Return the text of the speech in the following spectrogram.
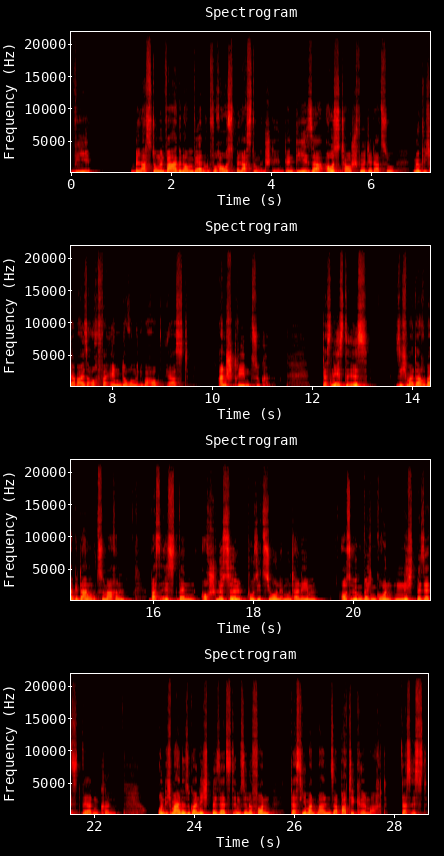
wie Belastungen wahrgenommen werden und woraus Belastungen entstehen. Denn dieser Austausch führt ja dazu, möglicherweise auch Veränderungen überhaupt erst anstreben zu können. Das nächste ist, sich mal darüber Gedanken zu machen, was ist, wenn auch Schlüsselpositionen im Unternehmen aus irgendwelchen Gründen nicht besetzt werden können. Und ich meine sogar nicht besetzt im Sinne von, dass jemand mal ein Sabbatical macht. Das ist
